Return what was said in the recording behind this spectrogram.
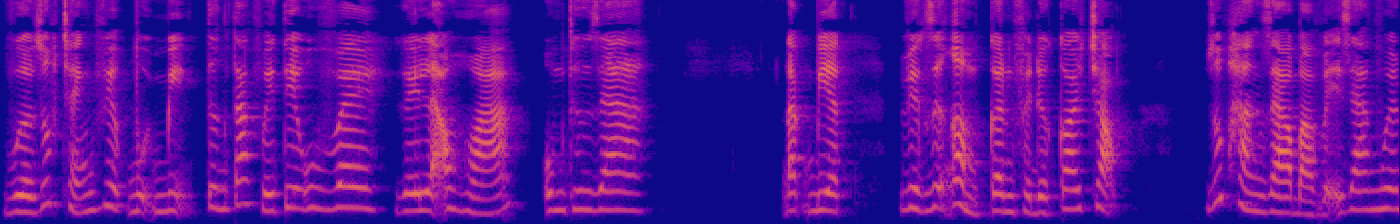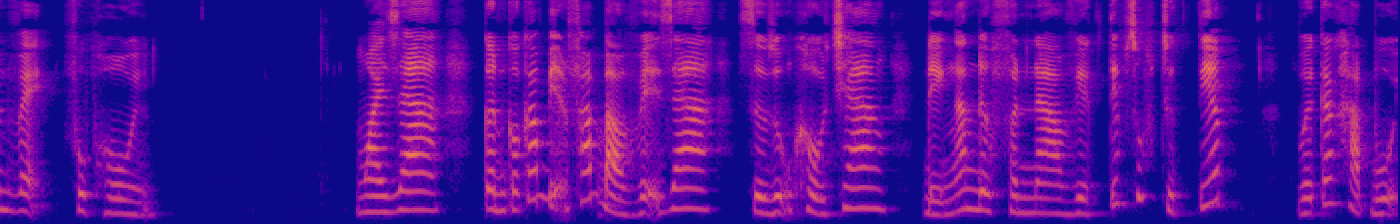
vừa giúp tránh việc bụi mịn tương tác với tia UV gây lão hóa, ung thư da. Đặc biệt, việc dưỡng ẩm cần phải được coi trọng, giúp hàng rào bảo vệ da nguyên vẹn, phục hồi. Ngoài ra, cần có các biện pháp bảo vệ da, sử dụng khẩu trang để ngăn được phần nào việc tiếp xúc trực tiếp với các hạt bụi.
